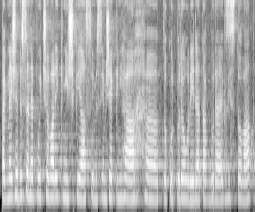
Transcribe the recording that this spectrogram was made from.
tak ne, že by se nepůjčovaly knížky, já si myslím, že kniha, eh, dokud budou lidé, tak bude existovat,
